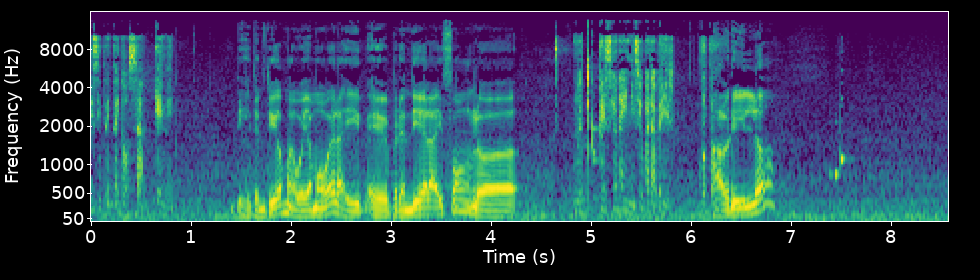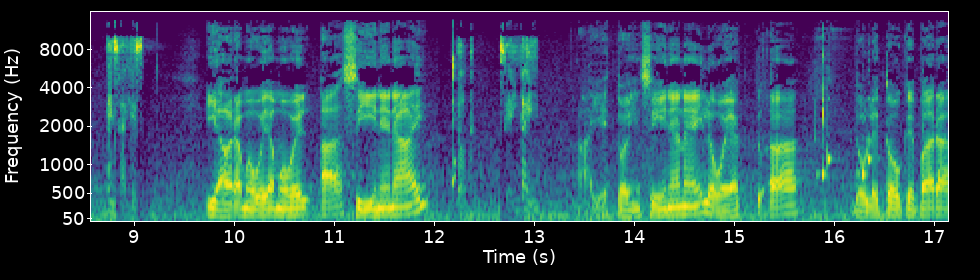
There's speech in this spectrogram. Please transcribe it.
32 M. Dije 32, me voy a mover. Ahí eh, prendí el iPhone. Lo... Presiona inicio para abrir. Botón. Abrirlo. Mensajes. Y ahora me voy a mover a CNNI. Ahí estoy en CNNI. Lo voy a, a doble toque para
